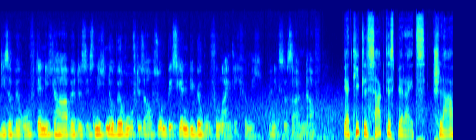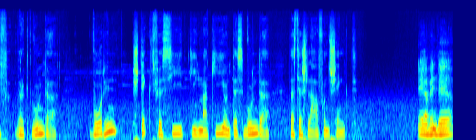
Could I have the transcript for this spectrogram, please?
dieser Beruf, den ich habe, das ist nicht nur Beruf, das ist auch so ein bisschen wie Berufung eigentlich für mich, wenn ich so sagen darf. Der Titel sagt es bereits, Schlaf wirkt Wunder. Worin steckt für Sie die Magie und das Wunder, das der Schlaf uns schenkt? Ja, wenn wir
